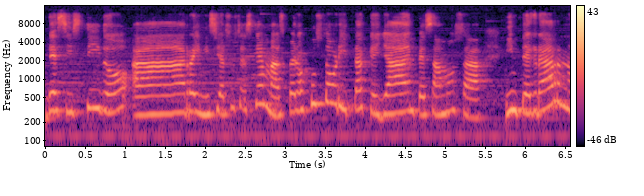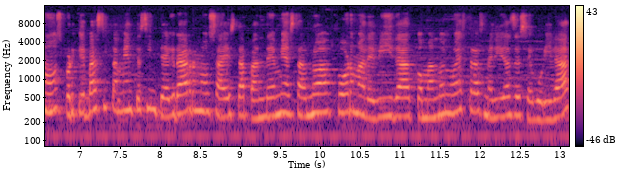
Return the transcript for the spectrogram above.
desistido a reiniciar sus esquemas, pero justo ahorita que ya empezamos a integrarnos, porque básicamente es integrarnos a esta pandemia, esta nueva forma de vida, tomando nuestras medidas de seguridad,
